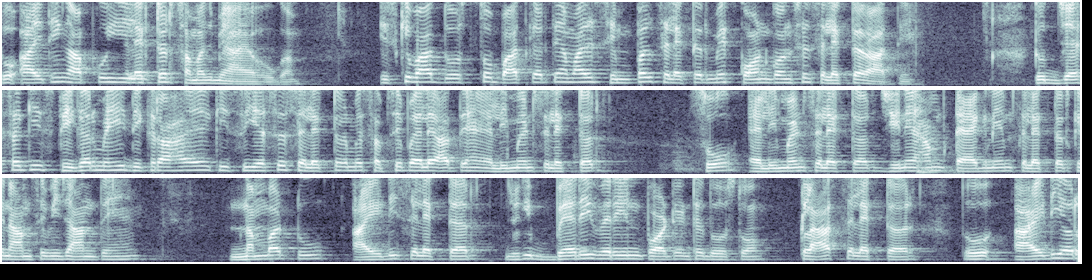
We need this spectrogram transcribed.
तो आई थिंक आपको ये सेलेक्टर समझ में आया होगा। इसके बाद दोस्तों, बात करते हैं हमारे सिंपल सेलेक्टर में कौन कौन से सेलेक्टर आते हैं। तो जैसा कि इस फिगर में ही दिख रहा है कि सी एस सेलेक्टर में सबसे पहले आते हैं element selector so element selector जिन्हें हम टैग नेम सेलेक्टर के नाम से भी जानते हैं। नंबर टू आईडी सेलेक्टर जो कि वेरी वेरी इंपॉर्टेंट है दोस्तों। क्लास सेलेक्टर तो आईडी और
